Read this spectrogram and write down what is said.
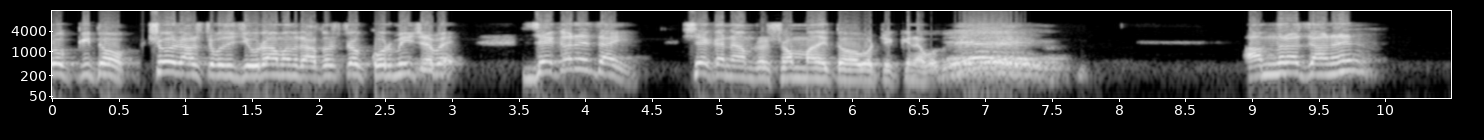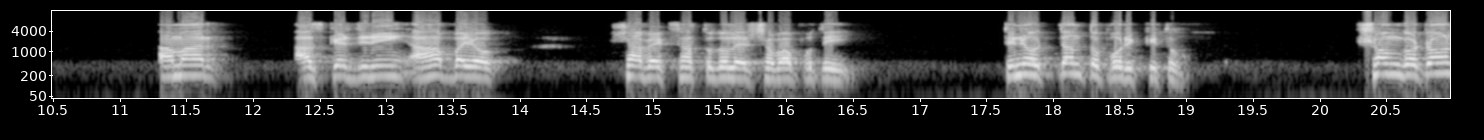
প্রকৃত সহ রাষ্ট্রপতি জিউর রহমানের আদর্শ কর্মী হিসেবে যেখানে যাই সেখানে আমরা সম্মানিত হব, ঠিক কিনা বলুন? আপনারা জানেন, আমার আজকের যিনি আহ্বায়ক, সাবেক ছাত্রদলের সভাপতি, তিনি অত্যন্ত পরীক্ষিত। সংগঠন,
